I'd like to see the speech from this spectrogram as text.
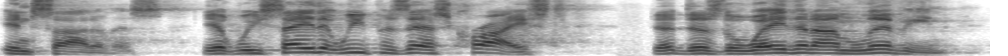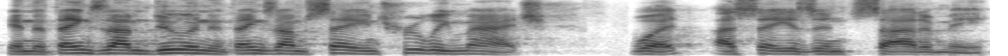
inside of us? If we say that we possess Christ, does the way that I'm living and the things that I'm doing and things I'm saying truly match what I say is inside of me?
